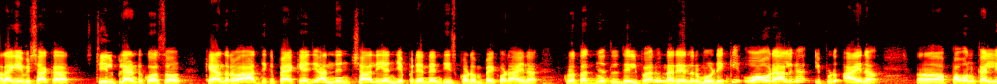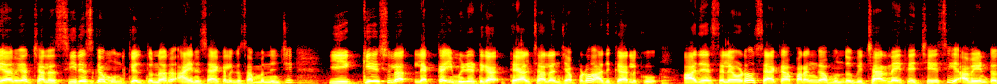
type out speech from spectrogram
అలాగే విశాఖ స్టీల్ ప్లాంట్ కోసం కేంద్రం ఆర్థిక ప్యాకేజీ అందించాలి అని చెప్పి నిర్ణయం తీసుకోవడంపై కూడా ఆయన కృతజ్ఞతలు తెలిపారు. నరేంద్ర మోడీకి ఓవరాల్గా ఇప్పుడు ఆయన పవన్ కళ్యాణ్ గారు చాలా సీరియస్గా ముందుకెళ్తున్నారు. ఆయన శాఖలకు సంబంధించి ఈ కేసుల లెక్క ఇమీడియట్గా తేల్చాలని చెప్పడం అధికారులకు ఆదేశాలు ఇవ్వడం శాఖాపరంగా ముందు విచారణ అయితే చేసి అవేంటో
